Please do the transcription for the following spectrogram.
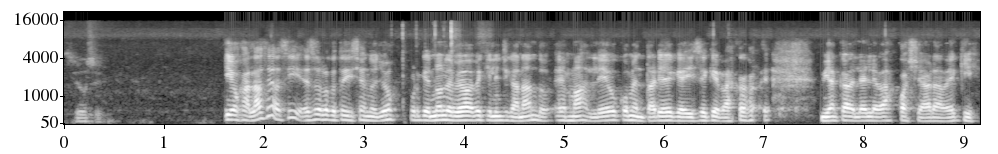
sí o sí. Y ojalá sea así, eso es lo que estoy diciendo yo, porque no le veo a Becky Lynch ganando. Es más, leo comentarios que dice que va a, Bianca Belair le va a squashear a Becky.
